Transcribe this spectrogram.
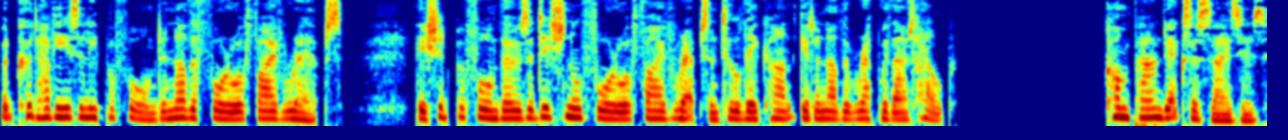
but could have easily performed another 4 or 5 reps, they should perform those additional 4 or 5 reps until they can't get another rep without help. Compound exercises.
